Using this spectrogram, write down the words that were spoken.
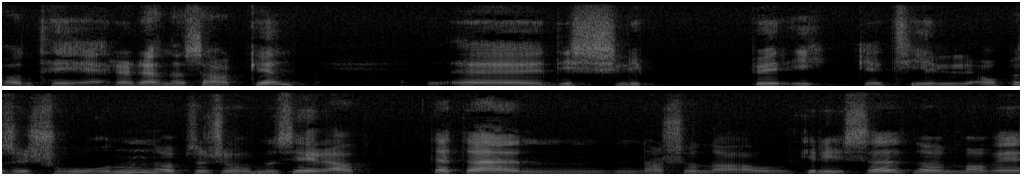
håndterer denne saken. Eh, de slipper ikke til opposisjonen. Opposisjonen sier at dette er en nasjonal krise. Nå må vi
